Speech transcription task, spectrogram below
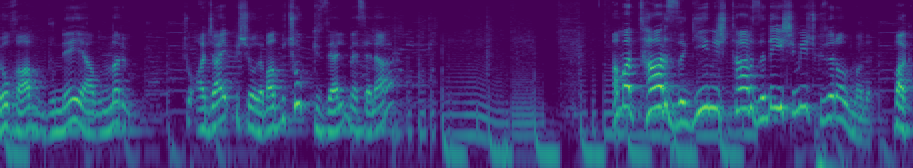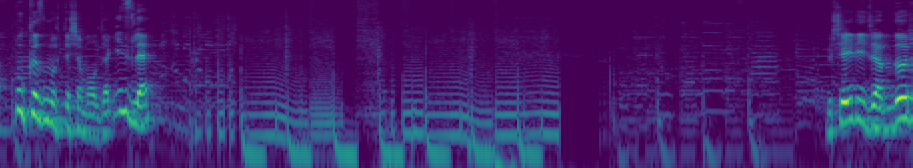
Yok abi bu ne ya? Bunlar çok acayip bir şey oluyor. Bak bu çok güzel mesela. Ama tarzı, giyiniş tarzı değişimi hiç güzel olmadı. Bak bu kız muhteşem olacak. İzle. Bir şey diyeceğim dur.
